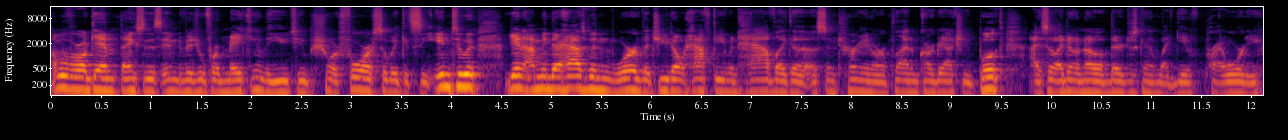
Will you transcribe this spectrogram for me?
Um, overall, again, thanks to this individual for making the YouTube short for us so we could see into it. Again, I mean, there has been word that you don't have to even have like a, a Centurion or a Platinum card to actually book. I, so I don't know if they're just going to like give priority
